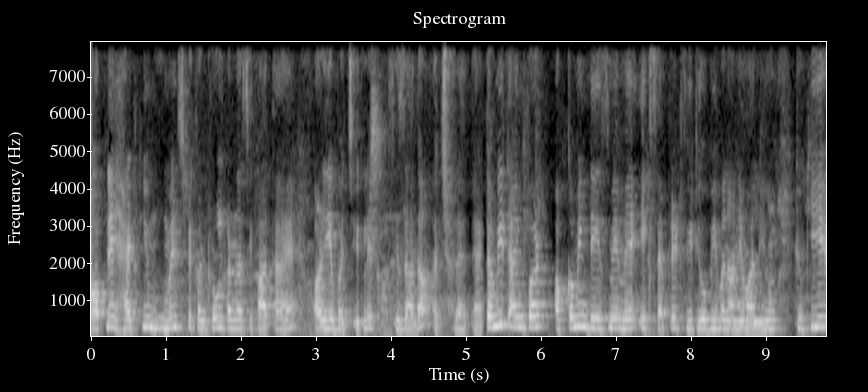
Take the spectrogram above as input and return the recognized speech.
अपने हेड की मूवमेंट्स पे कंट्रोल करना सिखाता है और ये बच्चे के लिए काफ़ी ज़्यादा अच्छा रहता है। टमी टाइम पर अपकमिंग डेज़ में मैं एक सेपरेट वीडियो भी बनाने वाली हूँ, क्योंकि ये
